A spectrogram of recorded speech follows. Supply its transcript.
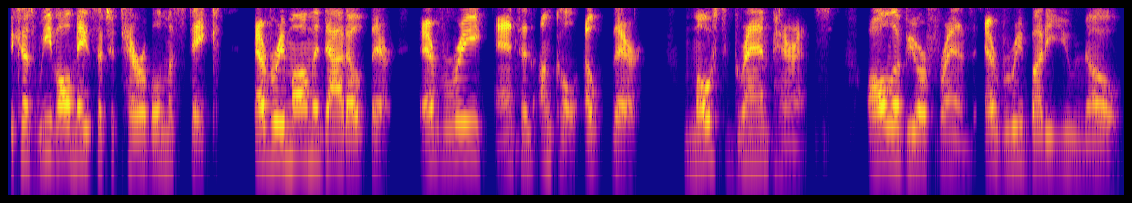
because we've all made such a terrible mistake. Every mom and dad out there, every aunt and uncle out there, most grandparents, all of your friends, everybody you know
